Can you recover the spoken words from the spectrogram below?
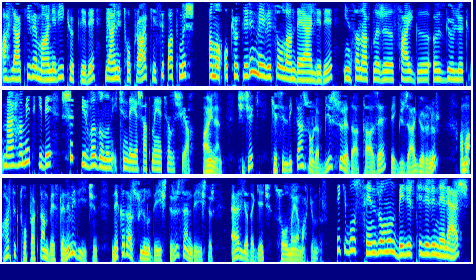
ahlaki ve manevi kökleri yani toprağa kesip atmış ama o köklerin meyvesi olan değerleri, insan hakları, saygı, özgürlük, merhamet gibi şık bir vazonun içinde yaşatmaya çalışıyor. Aynen. Çiçek kesildikten sonra bir süre daha taze ve güzel görünür ama artık topraktan beslenemediği için ne kadar suyunu değiştirirsen değiştir, er ya da geç solmaya mahkumdur. Peki bu sendromun belirtileri neler?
